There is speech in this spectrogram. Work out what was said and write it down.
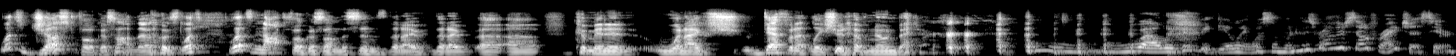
let's just focus on those let's let's not focus on the sins that i've that i've uh, uh committed when i sh- definitely should have known better well, we could be dealing with someone who's rather self righteous here,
